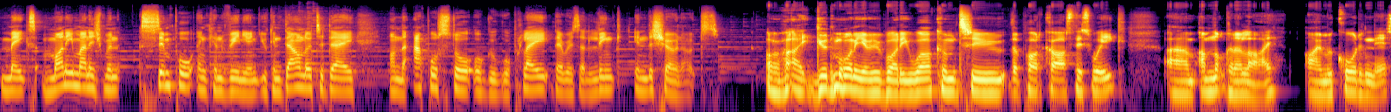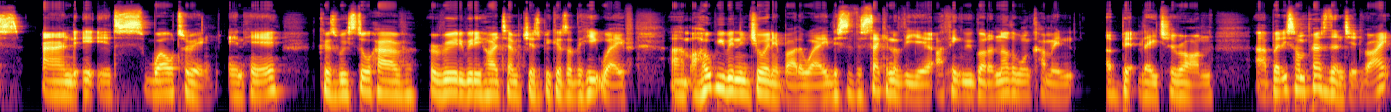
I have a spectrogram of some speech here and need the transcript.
makes money management simple and convenient. You can download today on the Apple Store or Google Play. There is a link in the show notes. All right. Good morning, everybody. Welcome to the podcast this week. Um, I'm not going to lie, I'm recording this and it's sweltering in here because we still have really, really high temperatures because of the heat wave. Um, I hope you've been enjoying it, by the way. This is the second of the year. I think we've got another one coming a bit later on, uh, but it's unprecedented, right?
